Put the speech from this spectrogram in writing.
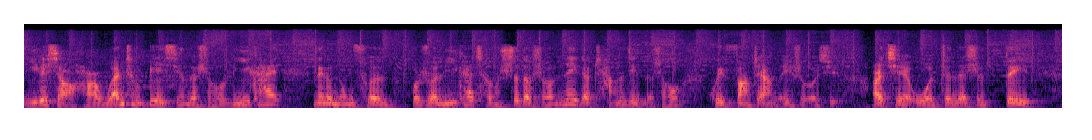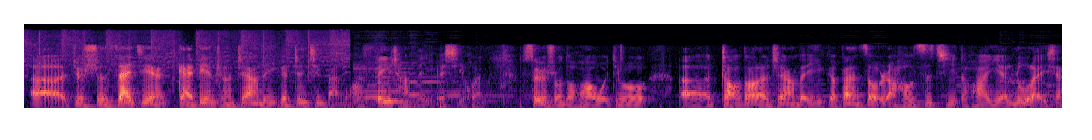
一个小孩完成变形的时候离开。那个农村，或者说离开城市的时候，那个场景的时候，会放这样的一首歌曲，而且我真的是对，呃，就是再见改编成这样的一个真情版的话，非常的一个喜欢，所以说的话，我就呃找到了这样的一个伴奏，然后自己的话也录了一下，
